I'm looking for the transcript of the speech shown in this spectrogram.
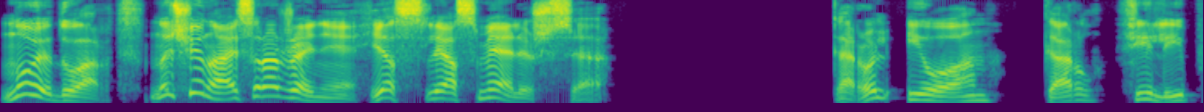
«Ну, Эдуард, начинай сражение, если осмелишься». Король Иоанн, Карл, Филипп,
